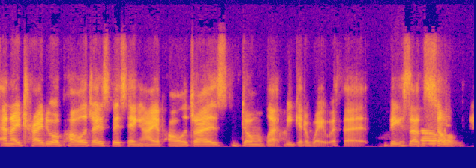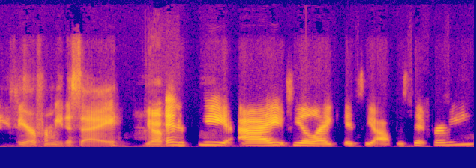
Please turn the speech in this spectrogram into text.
and I try to apologize by saying I apologize, don't let me get away with it because that's so Oh. much easier for me to say. Yep. and see, I feel like it's the opposite for me.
